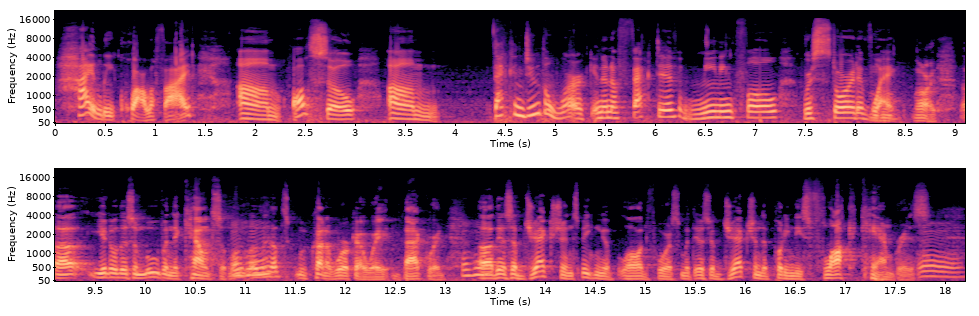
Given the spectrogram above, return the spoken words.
highly qualified um, also um, that can do the work in an effective, meaningful, restorative way. All right. Uh, you know, there's a move in the council. Mm-hmm. Let's kind of work our way backward. Uh, there's objection, speaking of law enforcement, there's objection to putting these flock cameras, Mm.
